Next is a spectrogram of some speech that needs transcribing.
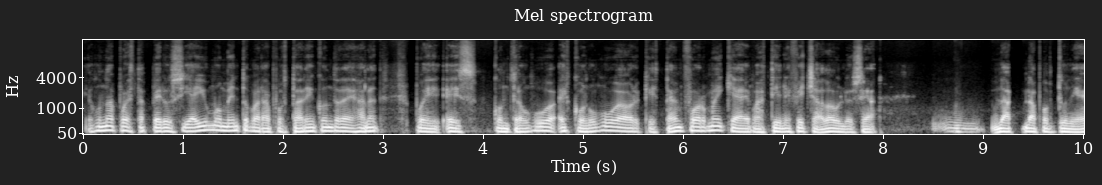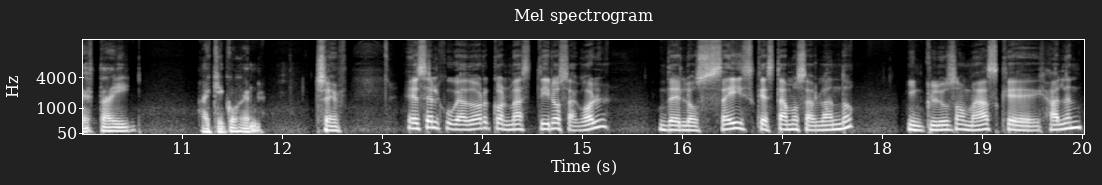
es una apuesta, pero si hay un momento para apostar en contra de Haaland, pues es, contra un es con un jugador que está en forma y que además tiene fecha doble. O sea, la, la oportunidad está ahí, hay que cogerla. Sí. Es el jugador con más tiros a gol de los seis que estamos hablando, incluso más que Haaland.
